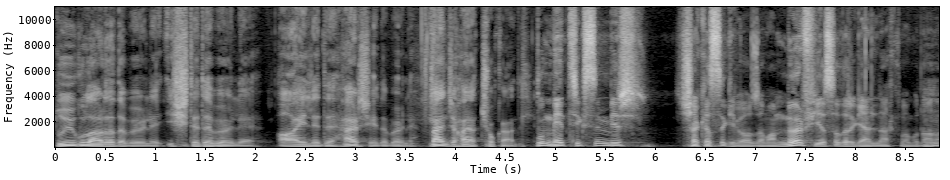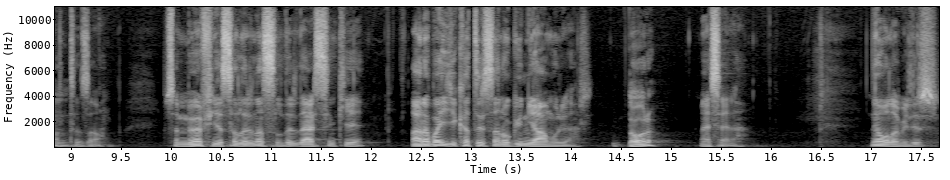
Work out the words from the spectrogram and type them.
Duygularda da böyle, işte de böyle, ailede, her şeyde böyle. Bence hayat çok adil. Bu Matrix'in bir şakası gibi o zaman. Murphy yasaları geldi aklıma bunu anlattığın zaman. Mesela Murphy yasaları nasıldır? Dersin ki arabayı yıkatırsan o gün yağmur yağar. Doğru. Mesela. Ne olabilir?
